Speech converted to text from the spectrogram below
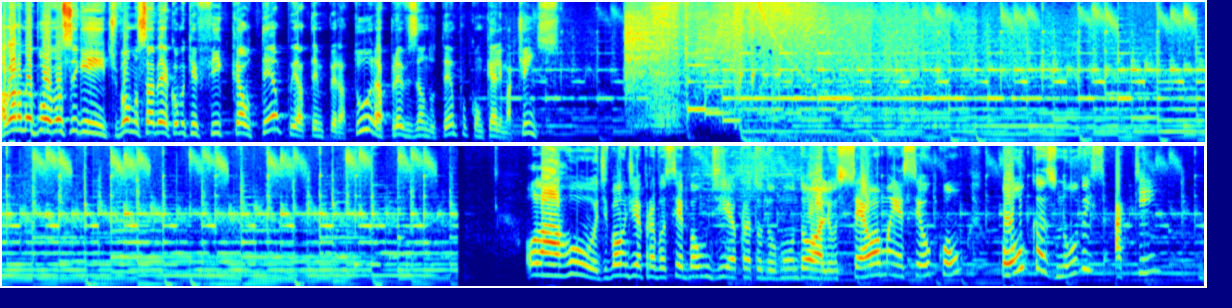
Agora, meu povo, é o seguinte, vamos saber como que fica o tempo e a temperatura, a previsão do tempo com Kelly Martins? Olá, Rude. Bom dia para você, bom dia para todo mundo. Olha, o céu amanheceu com poucas nuvens aqui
